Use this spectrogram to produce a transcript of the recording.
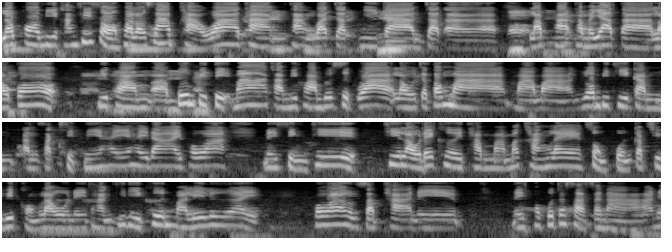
แล้วพอมีครั้งที่สองพอเราทราบข่าวว่าทางทางวัดจัดมีการจัดอ่ารับพระธรรมญาตราเราก็มีความอ่าปลื้มปิติมากค่ะ มีความรู้สึกว่าเราจะต้องมามามาร่วมพิธีกรรมอันศักดิ์สิทธิ์นี้ให้ให้ได้ เพราะว่าในสิ่งที่ ที่เราได้เคยทำมาเมื่อครั้งแรกส่งผลกับชีวิตของเราในทางที่ดีขึ้นมาเรื่อยๆ เพราะว่าเราศรัทธาในในพระพุทธศาสนาใน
